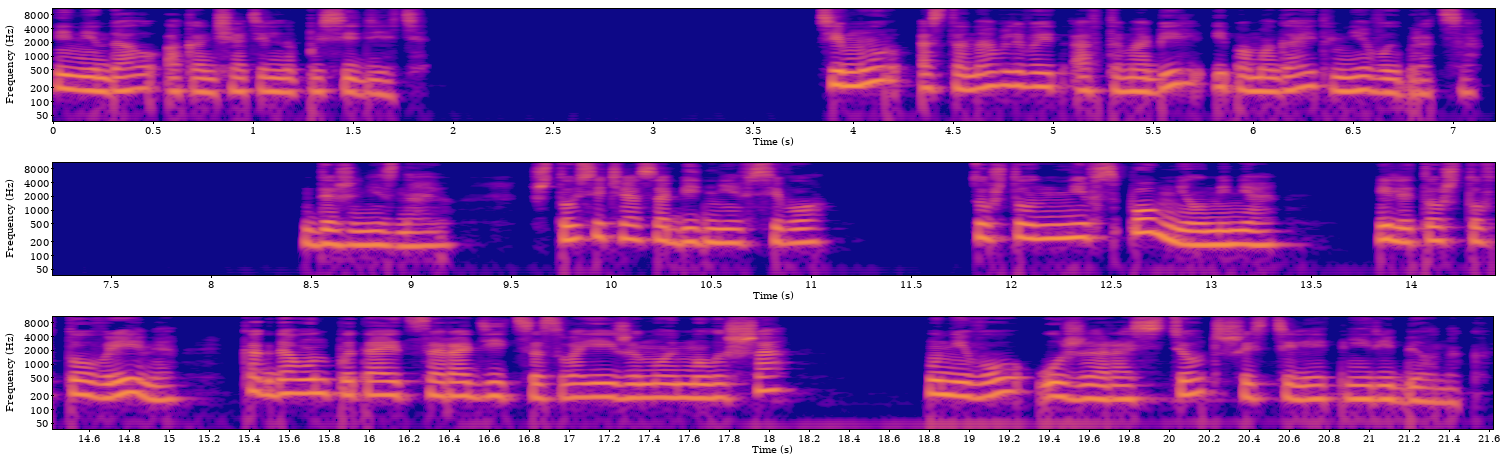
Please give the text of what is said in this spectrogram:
и не дал окончательно посидеть. Тимур останавливает автомобиль и помогает мне выбраться. Даже не знаю, что сейчас обиднее всего. То, что он не вспомнил меня, или то, что в то время, когда он пытается родить со своей женой малыша, у него уже растет шестилетний ребенок.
